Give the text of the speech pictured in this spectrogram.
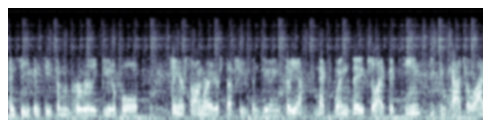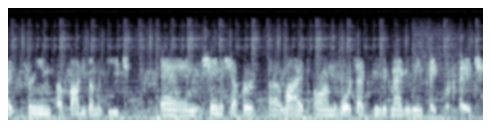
And so you can see some of her really beautiful singer-songwriter stuff she's been doing. So yeah, next Wednesday, July 15th, you can catch a live stream of Bodies on the Beach and Shaina Shepherd uh, live on the Vortex Music Magazine Facebook page.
